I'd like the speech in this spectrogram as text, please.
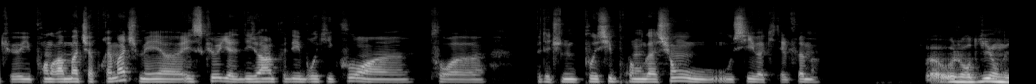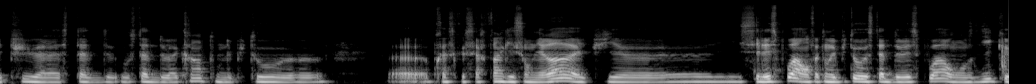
qu'il prendra match après match, mais euh, est-ce qu'il y a déjà un peu des bruits qui courent pour peut-être une possible prolongation ou, ou s'il va quitter le club? Aujourd'hui, on n'est plus à la au stade de la crainte, on est plutôt euh, presque certain qu'il s'en ira. Et puis, euh, c'est l'espoir. En fait, on est plutôt au stade de l'espoir où on se dit que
